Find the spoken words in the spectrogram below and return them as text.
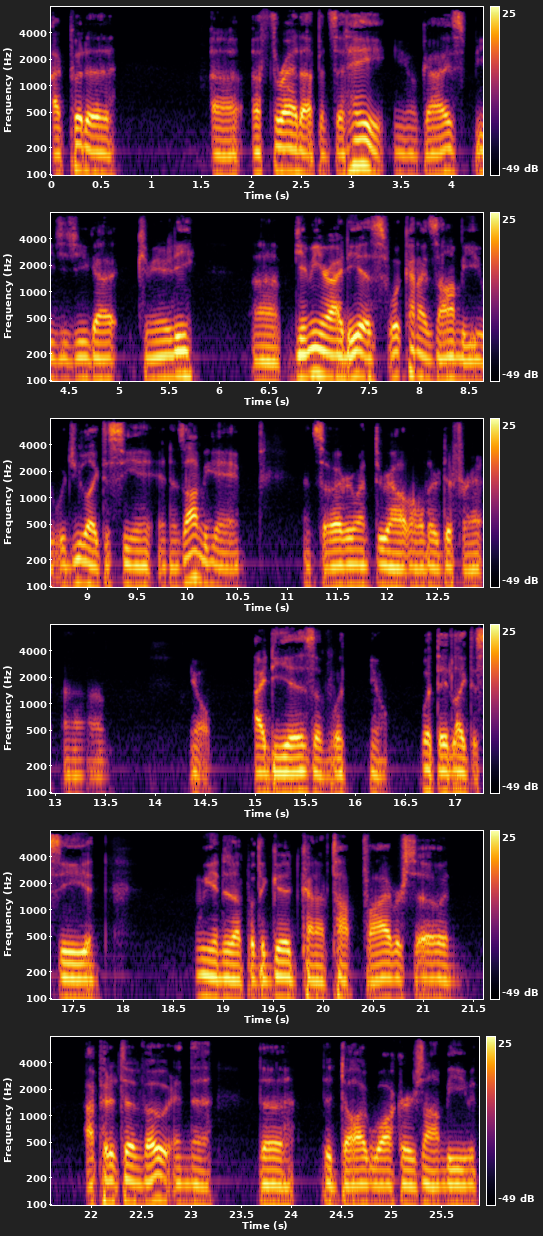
I put a uh, a thread up and said, "Hey, you know, guys, BGG got community. Uh, give me your ideas. What kind of zombie would you like to see in a zombie game?" And so everyone threw out all their different, um, you know, ideas of what you know what they'd like to see, and we ended up with a good kind of top five or so. And I put it to a vote, and the the the dog walker zombie with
